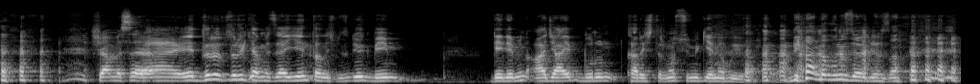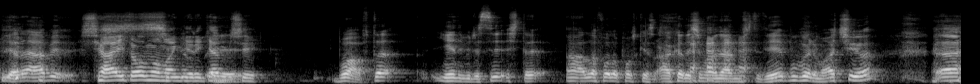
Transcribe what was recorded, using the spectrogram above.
Şu an mesela Ha, ve durup dururken mesela yeni tanışmışsın. Diyor ki benim dedemin acayip burun karıştırma sümük yeme huyu var. bir anda bunu söylüyor sana. ya da abi Şahit olmaman Şimdi, gereken e, bir şey. bu hafta yeni birisi işte Aa, Laf Ola Podcast arkadaşım önermişti diye bu bölümü açıyor. Eh,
